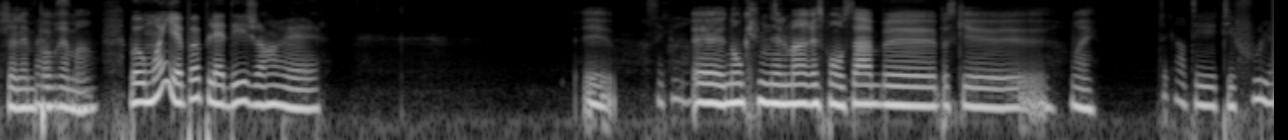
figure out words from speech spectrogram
je l'aime pas Ah, vraiment. Ben, au moins, il a pas plaidé genre. euh, Euh, C'est quoi ça? euh, non criminellement responsable parce que ouais, Tu sais, quand t'es t'es fou, là.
